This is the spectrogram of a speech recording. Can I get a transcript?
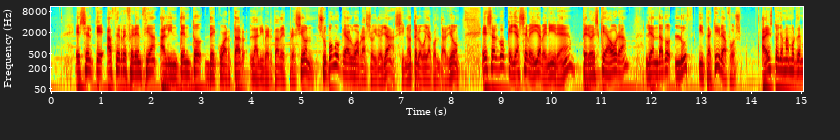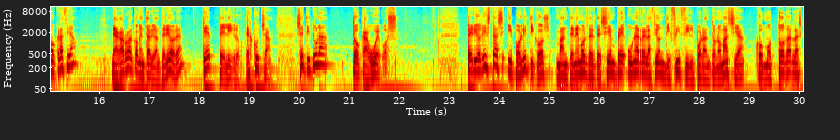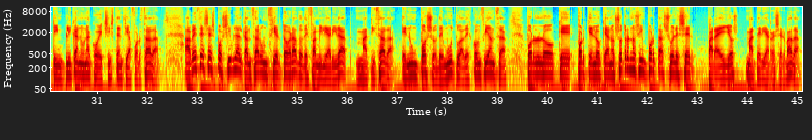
es el que hace referencia al intento de coartar la libertad de expresión. Supongo que algo habrás oído ya, si no te lo voy a contar yo. Es algo que ya se veía venir, ¿eh? Pero es que ahora le han dado luz y taquígrafos. ¿A esto llamamos democracia? Me agarro al comentario anterior, ¿eh? ¡Qué peligro! Escucha, se titula Toca huevos. Periodistas y políticos mantenemos desde siempre una relación difícil por antonomasia, como todas las que implican una coexistencia forzada. A veces es posible alcanzar un cierto grado de familiaridad matizada en un pozo de mutua desconfianza, por lo que porque lo que a nosotros nos importa suele ser para ellos materia reservada.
